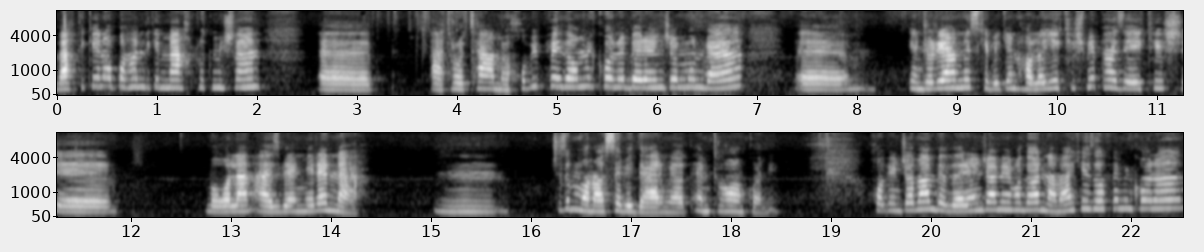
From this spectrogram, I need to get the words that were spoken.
وقتی که اینا با هم دیگه مخلوط میشن عطر و طعم خوبی پیدا می‌کنه برنجمون و اینجوری هم نیست که بگین حالا یکیش میپزه یکیش بقولن از بین میره نه. چیز مناسبی در میاد امتحان کنید خب اینجا من به برنجم یه مقدار نمک اضافه می‌کنم.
